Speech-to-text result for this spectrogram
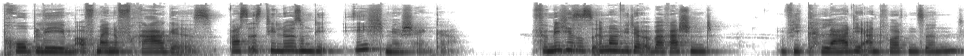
Problem, auf meine Frage ist. Was ist die Lösung, die ich mir schenke? Für mich ist es immer wieder überraschend, wie klar die Antworten sind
